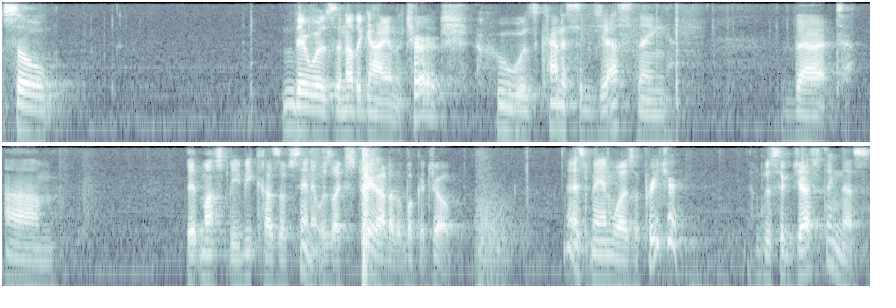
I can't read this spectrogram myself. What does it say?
so there was another guy in the church who was kind of suggesting that um, it must be because of sin. It was like straight out of the book of Job. This man was a preacher who was suggesting this.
